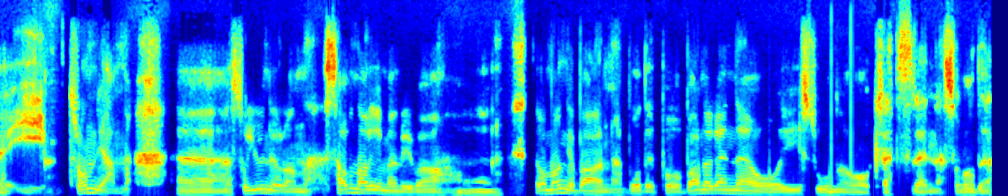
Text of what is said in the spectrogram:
eh, i Trondheim. Så juniorene savna vi, men vi var, det var mange barn både på banerennet og i sone- og kretsrennet. Så var det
